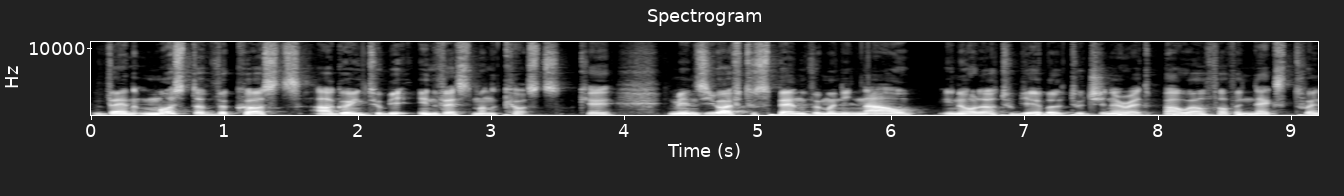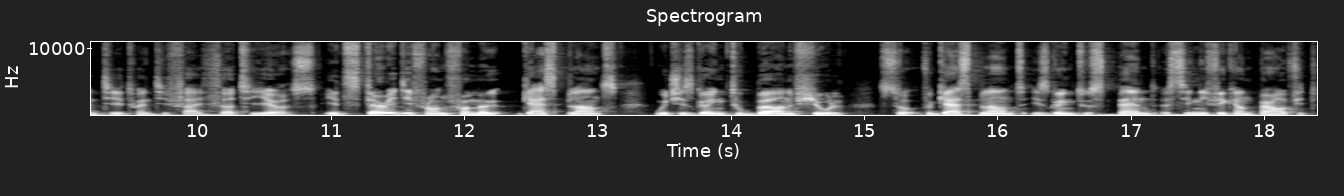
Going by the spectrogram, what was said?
then most of the costs are going to be investment costs. Okay, it means you have to spend the money now in order to be able to generate power for the next 20, 25, 30 years. It's very different from a gas plant, which is going to burn fuel. So the gas plant is going to spend a significant part of, it,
